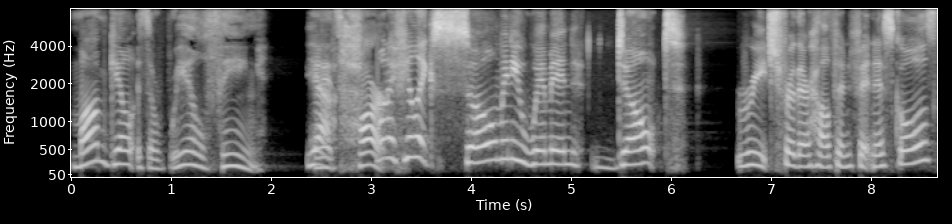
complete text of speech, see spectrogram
mom guilt is a real thing. Yeah. it's hard. Well, I feel like so many women don't reach for their health and fitness goals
